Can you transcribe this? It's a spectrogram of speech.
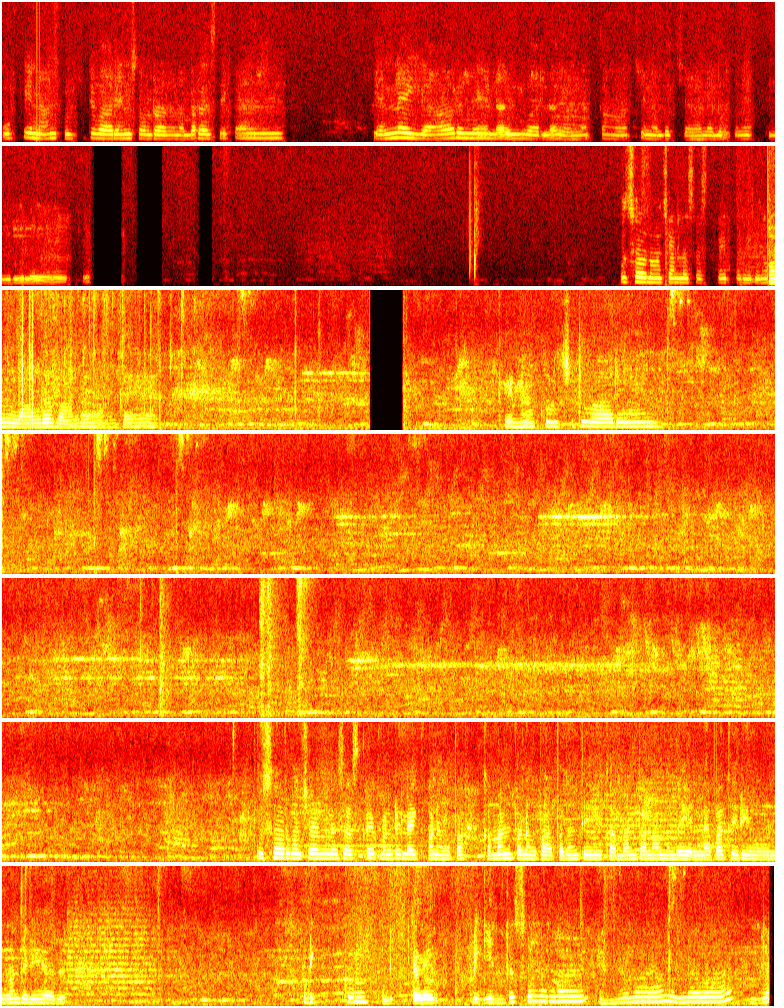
ஓகே நான் குளிச்சுட்டு வரேன்னு சொல்கிறாரு நம்ம ரசிகன் என்ன யாருமே லைவ் வரல. என்னத்தான் ஆச்சு நம்ம சேனலுக்குன்னு தெரியல எனக்கு புதுசாக நம்ம சேனலை சப்ஸ்கிரைப் பண்ணிடுங்க. வாங்க வாங்க வாங்க. என்ன குளிச்சுட்டு வரேன். புதுசாக இருக்கும் சேனலை சப்ஸ்கிரைப் பண்ணிட்டு லைக் பண்ணுங்கப்பா. கமெண்ட் பண்ணுங்கப்பா. அப்போ தான் தெரியும். கமெண்ட் பண்ணாமல் இருந்தால் என்னப்பா தெரியும்? ஒன்றும் தெரியாது. பிடிக்கும் பிடிக்கலை. அப்படி என்று சொல்லுங்கள். என்னவா என்னவா என்ன?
